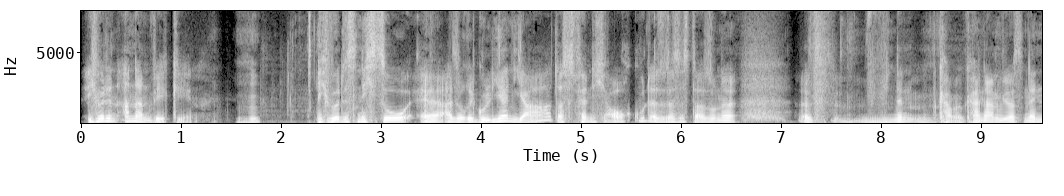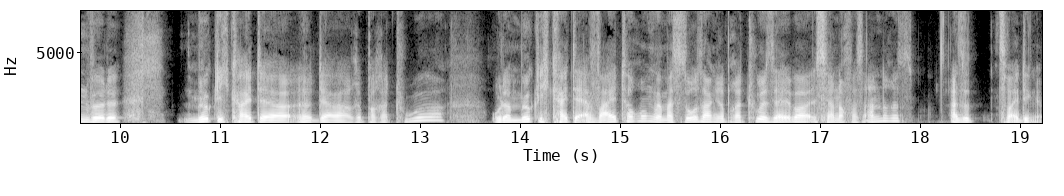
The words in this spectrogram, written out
ich würde einen anderen Weg gehen. Mhm ich würde es nicht so, äh, also regulieren, ja, das fände ich auch gut. Also das ist da so eine, äh, wie nennt, keine Ahnung, wie das nennen würde, Möglichkeit der, äh, der Reparatur oder Möglichkeit der Erweiterung. Wenn wir es so sagen, Reparatur selber ist ja noch was anderes. Also zwei Dinge.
